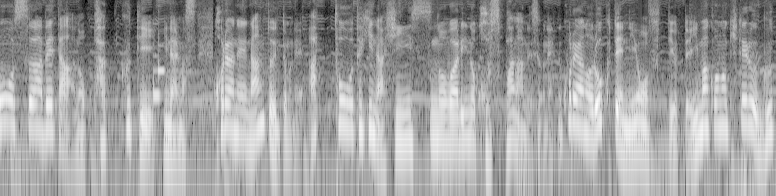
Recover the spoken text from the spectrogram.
フォースアベターのパックティーになります。これはね何と言ってもね圧倒的な品質の割のコスパなんですよね。これあの6.2オンスって言って今この着てるグッ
